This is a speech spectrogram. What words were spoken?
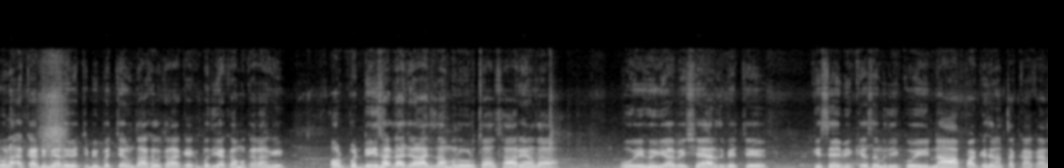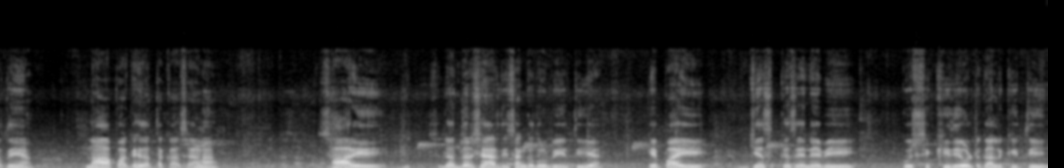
ਉਹਨਾਂ ਅਕੈਡਮੀਆਂ ਦੇ ਵਿੱਚ ਵੀ ਬੱਚਿਆਂ ਨੂੰ ਦਾਖਲ ਕਰਾ ਕੇ ਇੱਕ ਵਧੀਆ ਕੰਮ ਕਰਾਂਗੇ। ਔਰ ਵੱਡੀ ਸਾਡਾ ਜਿਹੜਾ ਅੱਜ ਦਾ ਮਨੋਰਥ ਆ ਸਾਰਿਆਂ ਦਾ ਉਹ ਇਹੋ ਹੀ ਆ ਵੀ ਸ਼ਹਿਰ ਦੇ ਵਿੱਚ ਕਿਸੇ ਵੀ ਕਿਸਮ ਦੀ ਕੋਈ ਨਾ ਆਪਾਂ ਕਿਸੇ ਨਾਲ ਧੱਕਾ ਕਰਦੇ ਆ ਨਾ ਆਪਾਂ ਕਿਸੇ ਦਾ ਧੱਕਾ ਸਹਿਣਾ। ਸਾਰੀ ਜਲੰਧਰ ਸ਼ਹਿਰ ਦੀ ਸੰਗਤ ਨੂੰ ਬੇਨਤੀ ਹੈ ਕਿ ਭਾਈ ਜਿਸ ਕਿਸੇ ਨੇ ਵੀ ਕੋਈ ਸਿੱਖੀ ਦੇ ਉਲਟ ਗੱਲ ਕੀਤੀ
